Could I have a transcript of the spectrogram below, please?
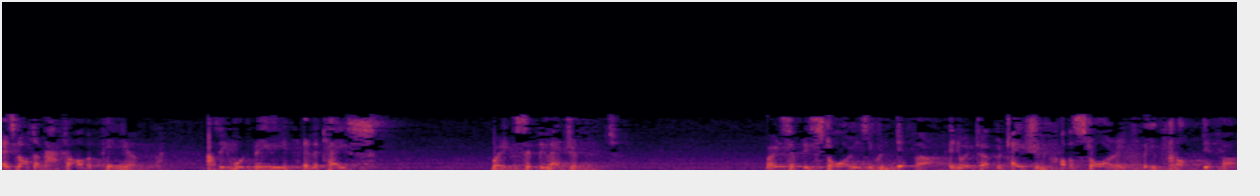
It's not a matter of opinion, as it would be in the case where it's simply legend, where it's simply stories. You can differ in your interpretation of a story, but you cannot differ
